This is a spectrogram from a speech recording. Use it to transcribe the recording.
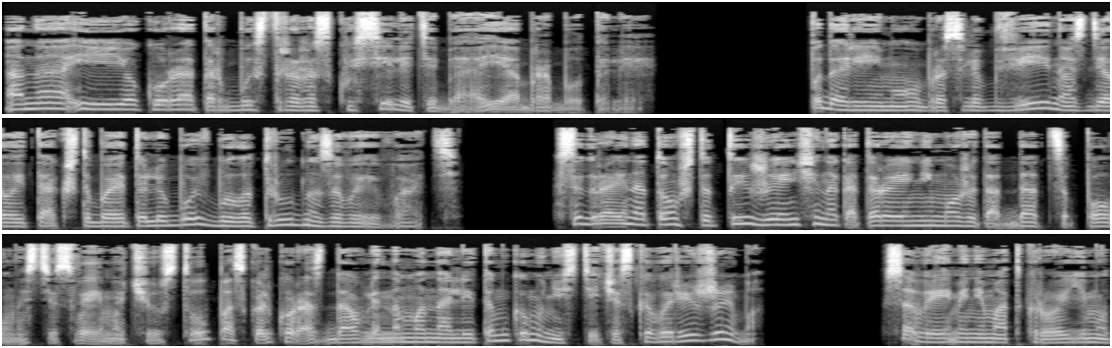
Она и ее куратор быстро раскусили тебя и обработали. Подари ему образ любви, но сделай так, чтобы эту любовь было трудно завоевать. Сыграй на том, что ты женщина, которая не может отдаться полностью своему чувству, поскольку раздавлена монолитом коммунистического режима. Со временем открой ему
